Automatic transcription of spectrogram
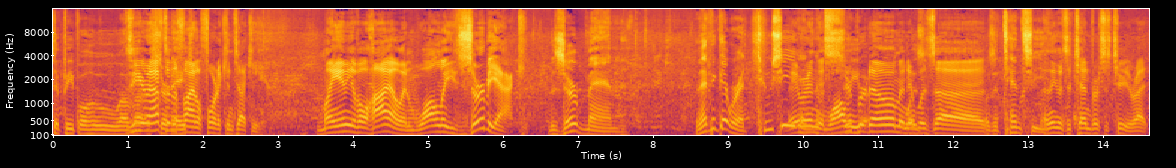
to people who. Of year after the age. Final Four to Kentucky. Miami of Ohio and Wally Szczerbiak. the Zerb man. And I think they were a two seed. They were in the Wally Superdome, and it was uh, was a ten seed. I think it was a ten versus two. You're right.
